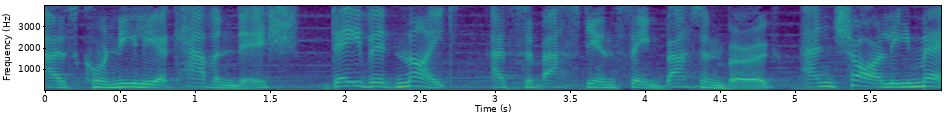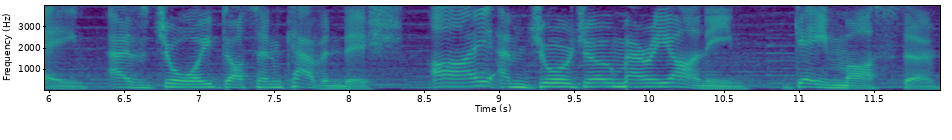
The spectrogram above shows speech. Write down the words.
as Cornelia Cavendish, David Knight as Sebastian St. Battenberg, and Charlie May as Joy Dutton Cavendish. I am Giorgio Mariani, Game Master.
